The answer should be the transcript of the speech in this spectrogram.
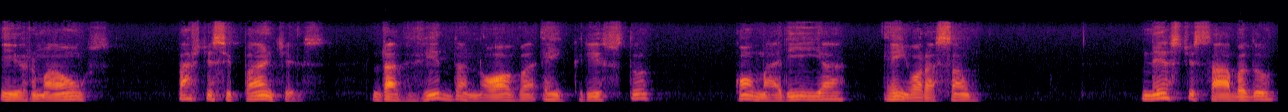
e irmãos, participantes da vida nova em Cristo, com Maria em oração. Neste sábado,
